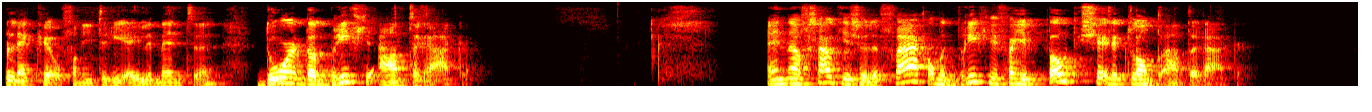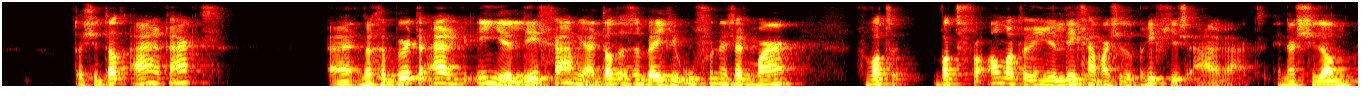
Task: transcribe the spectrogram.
plekken of van die drie elementen, door dat briefje aan te raken. En dan zou ik je zullen vragen om het briefje van je potentiële klant aan te raken. als je dat aanraakt, eh, dan gebeurt er eigenlijk in je lichaam, ja, dat is een beetje oefenen, zeg maar. Wat, wat verandert er in je lichaam als je dat briefje aanraakt? En als je dan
